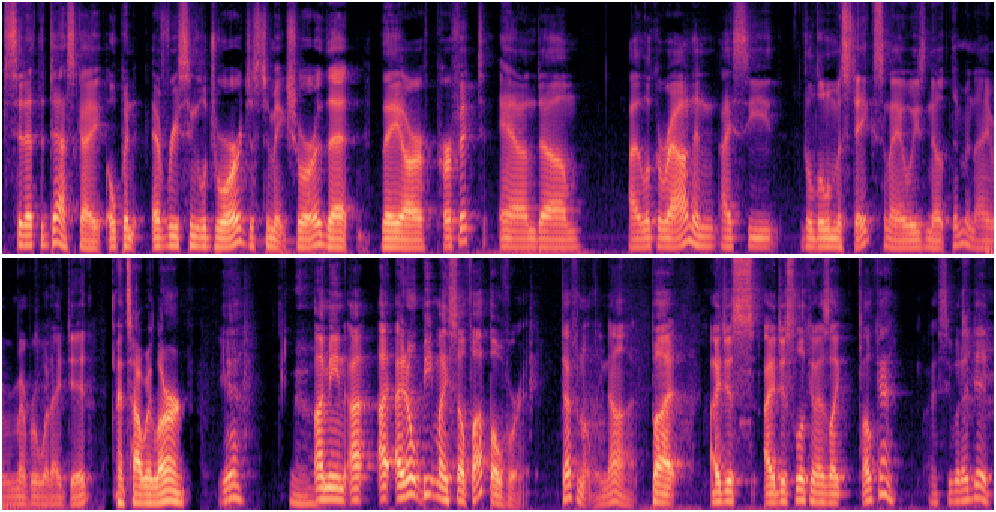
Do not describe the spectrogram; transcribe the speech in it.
sit at the desk, I open every single drawer just to make sure that they are perfect. And um, I look around and I see the little mistakes and I always note them and I remember what I did. That's how we learn. Yeah. yeah. I mean, I, I don't beat myself up over it. Definitely not. But I just I just look and I was like, okay, I see what I did.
